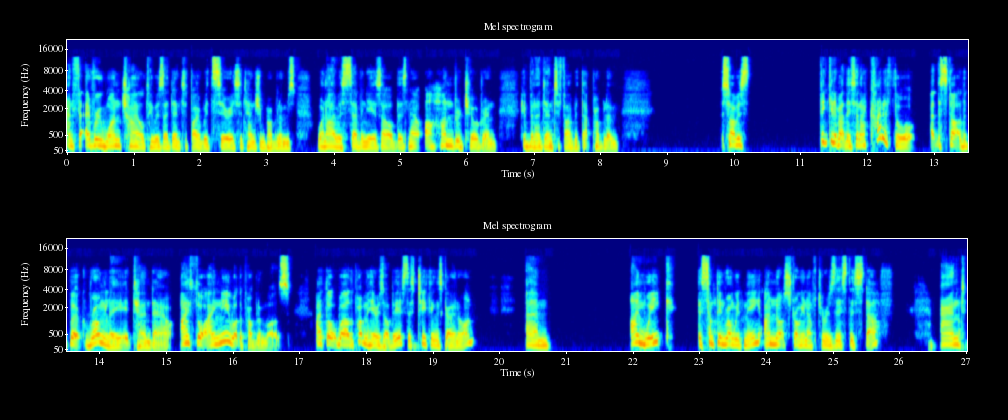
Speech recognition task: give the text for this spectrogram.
And for every one child who was identified with serious attention problems when I was seven years old, there's now a hundred children who've been identified with that problem. So I was thinking about this and I kind of thought at the start of the book, wrongly, it turned out, I thought I knew what the problem was. I thought, well, the problem here is obvious. There's two things going on. Um, I'm weak. There's something wrong with me. I'm not strong enough to resist this stuff. And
